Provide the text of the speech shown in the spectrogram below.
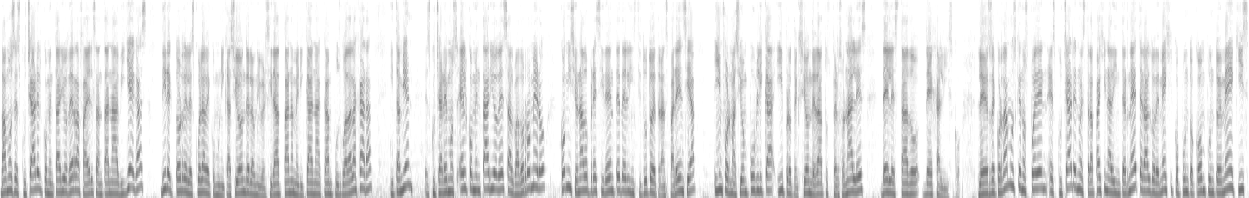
vamos a escuchar el comentario de Rafael Santana Villegas, director de la Escuela de Comunicación de la Universidad Panamericana Campus Guadalajara, y también escucharemos el comentario de Salvador Romero, comisionado presidente del Instituto de Transparencia, Información Pública y Protección de Datos Personales del Estado de Jalisco. Les recordamos que nos pueden escuchar en nuestra página de internet heraldodemexico.com.mx,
